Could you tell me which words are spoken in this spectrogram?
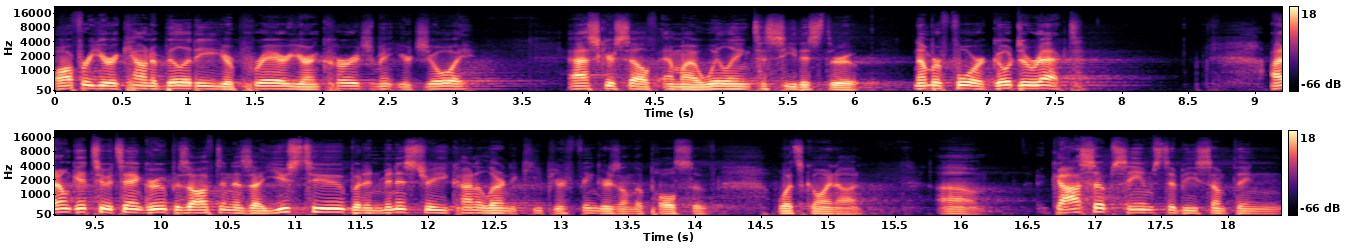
Offer your accountability, your prayer, your encouragement, your joy. Ask yourself, Am I willing to see this through? Number four, go direct. I don't get to attend group as often as I used to, but in ministry, you kind of learn to keep your fingers on the pulse of what's going on. Um, gossip seems to be something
